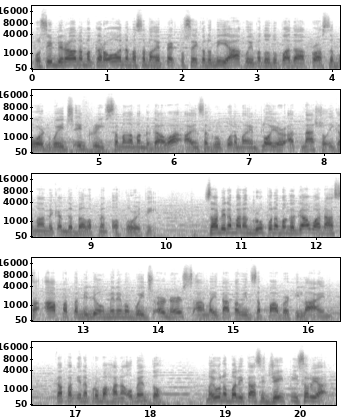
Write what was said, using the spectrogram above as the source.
Posible raw na magkaroon ng masamang epekto sa ekonomiya kung ipatutupad ang across-the-board wage increase sa mga manggagawa ayon sa grupo ng mga employer at National Economic and Development Authority. Sabi naman ng grupo ng manggagawa nasa 4 na milyong minimum wage earners ang may tatawid sa poverty line kapag inaprubahan ang aumento. May unang balita si JP Soriano.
